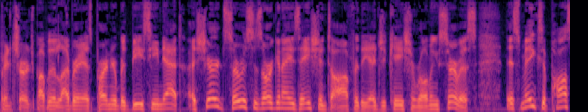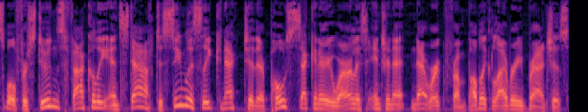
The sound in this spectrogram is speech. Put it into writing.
Prince George Public Library has partnered with BCNet, a shared services organization to offer the education roaming service. This makes it possible for students, faculty, and staff to seamlessly connect to their post-secondary wireless internet network from public library branches.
